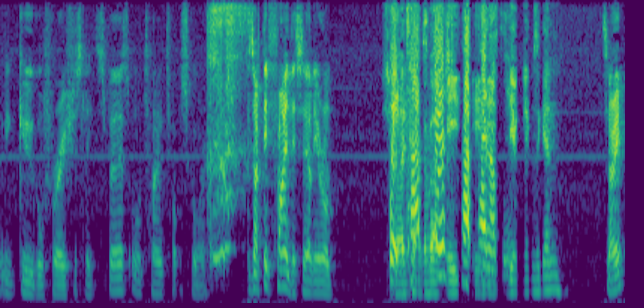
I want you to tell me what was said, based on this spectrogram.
Let me Google ferociously. Spurs all-time top scorer. Because I did find this earlier on. Should Wait, I top talk about scores, eight, top penalty. video games again? Sorry.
